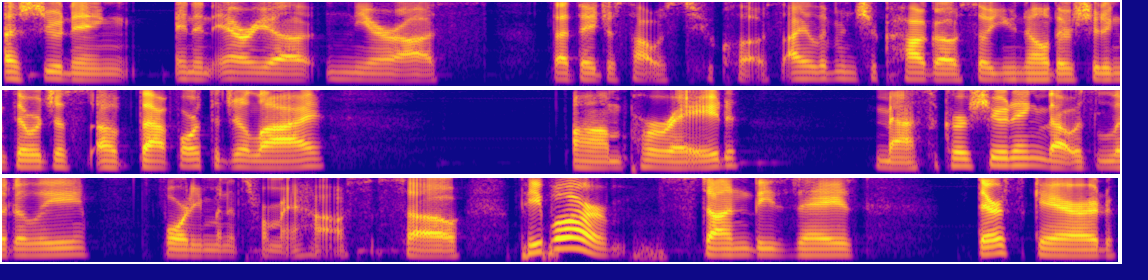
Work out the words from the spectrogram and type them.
a shooting in an area near us that they just thought was too close. I live in Chicago, so you know there's shootings. There were just uh, that Fourth of July um, parade massacre shooting that was literally 40 minutes from my house. So people are stunned these days. They're scared.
